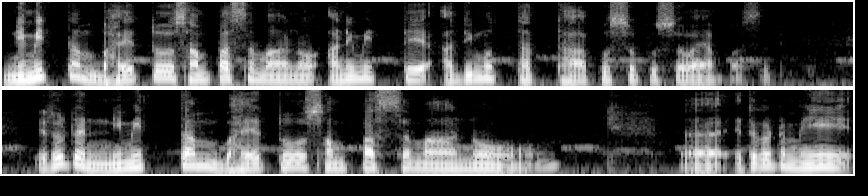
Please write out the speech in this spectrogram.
නිමිත්තම් භයතෝ සම්පස්සමානෝ අනිමිත්තේ අදිමුත්තත්තා පුස්ස පුස්ස වයම් පස්සති. එතකොට නිමිත්තම් භයතෝ සම්පස්සමානෝ එතකොට මේ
